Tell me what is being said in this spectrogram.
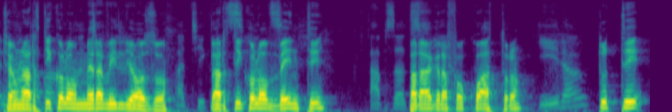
c'è un articolo meraviglioso, l'articolo 20, paragrafo 4. Tutti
